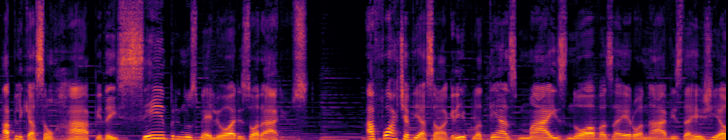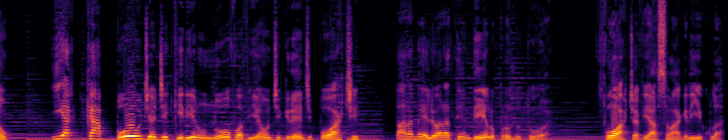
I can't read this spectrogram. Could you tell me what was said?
Aplicação rápida e sempre nos melhores horários. A Forte Aviação Agrícola tem as mais novas aeronaves da região e acabou de adquirir um novo avião de grande porte para melhor atendê-lo, produtor. Forte Aviação Agrícola,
